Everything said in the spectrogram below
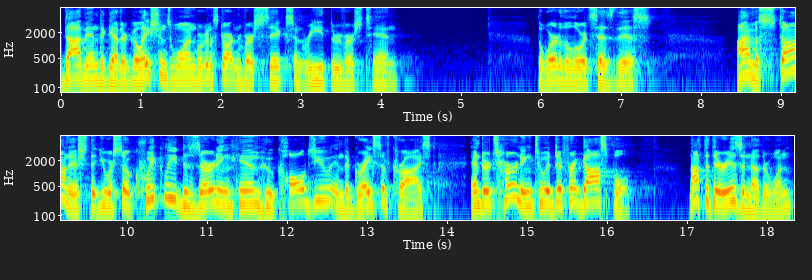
dive in together. Galatians 1, we're going to start in verse 6 and read through verse 10. The word of the Lord says this I am astonished that you are so quickly deserting him who called you in the grace of Christ and are turning to a different gospel. Not that there is another one.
